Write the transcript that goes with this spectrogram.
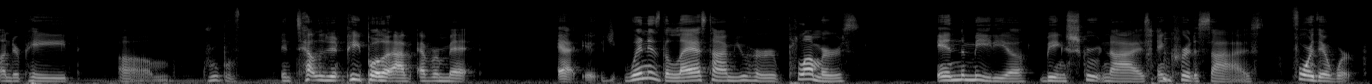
underpaid um, group of intelligent people that i've ever met when is the last time you heard plumbers in the media being scrutinized and criticized for their work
